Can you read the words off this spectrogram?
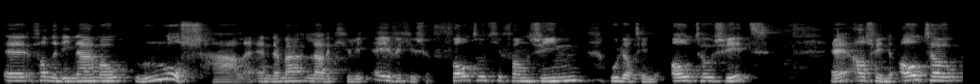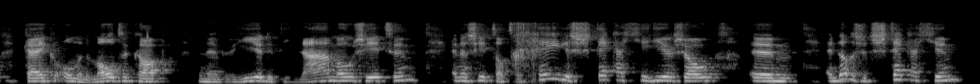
eh, van de dynamo loshalen. En daar laat ik jullie eventjes een fotootje van zien, hoe dat in de auto zit. als we in de auto kijken onder de motorkap, dan hebben we hier de dynamo zitten. En dan zit dat gele stekkertje hier zo. Ehm, en dat is het stekkertje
